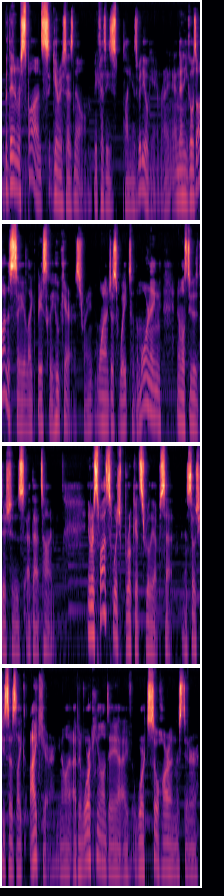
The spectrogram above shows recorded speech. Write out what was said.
But then in response, Gary says no because he's playing his video game, right? And then he goes on to say, like, basically, who cares, right? Why not just wait till the morning and let's do the dishes at that time? In response to which Brooke gets really upset. And so she says, like, I care. You know, I've been working all day. I've worked so hard on this dinner.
